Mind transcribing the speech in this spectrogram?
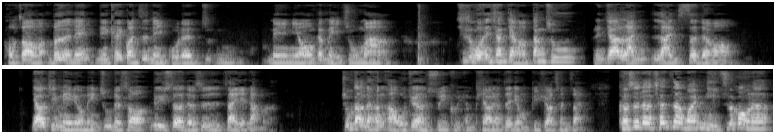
口罩吗？不是，连你可以管制美国的猪、美牛跟美猪吗？其实我很想讲哦，当初人家蓝蓝色的哦，要进美牛美猪的时候，绿色的是在野党嘛，阻挡的很好，我觉得很 sweet 很漂亮，这点我们必须要称赞。可是呢，称赞完你之后呢，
